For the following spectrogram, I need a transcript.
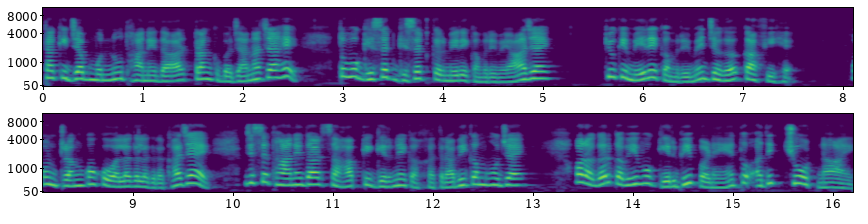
تاکہ جب منو تھانے دار ٹرنک بجانا چاہے تو وہ گھسٹ گھسٹ کر میرے کمرے میں آ جائے، کیونکہ میرے کمرے میں جگہ کافی ہے۔ ان ٹرنکوں کو الگ الگ رکھا جائے، جس سے تھانے دار صاحب کے گرنے کا خطرہ بھی کم ہو جائے۔ اور اگر کبھی وہ گر بھی پڑے تو ادھک چوٹ نہ آئے۔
